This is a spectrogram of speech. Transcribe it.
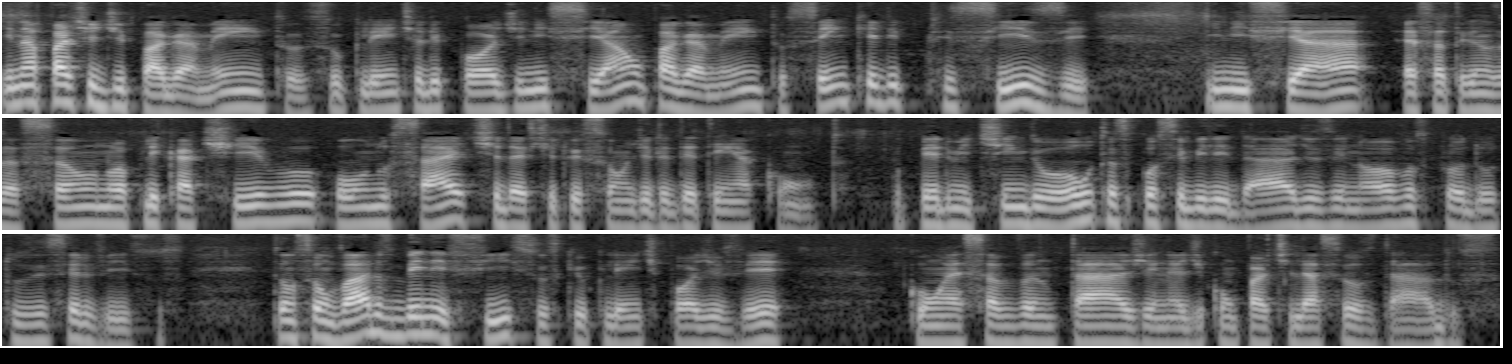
E na parte de pagamentos, o cliente ele pode iniciar um pagamento sem que ele precise iniciar essa transação no aplicativo ou no site da instituição onde ele detém a conta, permitindo outras possibilidades e novos produtos e serviços. Então, são vários benefícios que o cliente pode ver com essa vantagem né, de compartilhar seus dados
